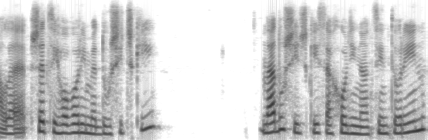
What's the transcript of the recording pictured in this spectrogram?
Ale všetci hovoríme dušičky. Na dušičky sa chodí na cintorín,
